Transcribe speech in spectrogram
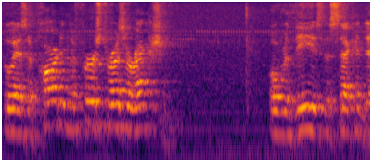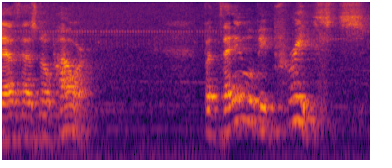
who has a part in the first resurrection. Over these the second death has no power. But they will be priests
